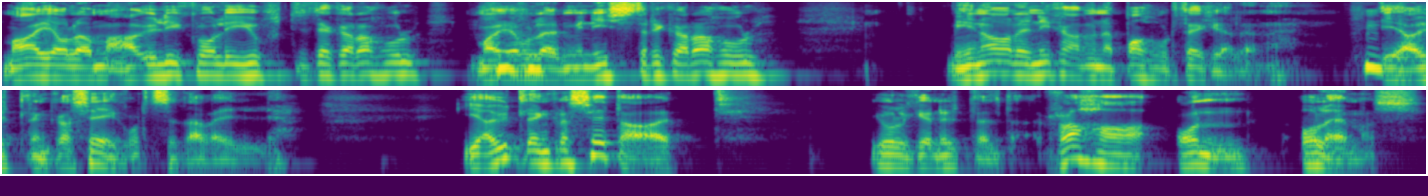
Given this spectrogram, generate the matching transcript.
ma ei ole oma ülikooli juhtidega rahul, ma ei ole ministriga rahul. mina olen igavene pahurtegelane ja ütlen ka seekord seda välja. ja ütlen ka seda, et julgen ütelda, raha on olemas.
